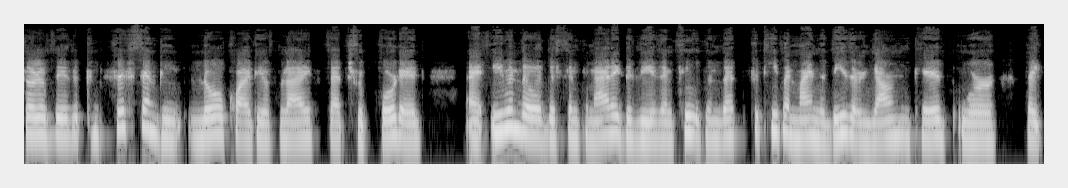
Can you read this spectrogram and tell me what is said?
sort of there's a consistently low quality of life that's reported, uh, even though the symptomatic disease improves. And that's to keep in mind that these are young kids or like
